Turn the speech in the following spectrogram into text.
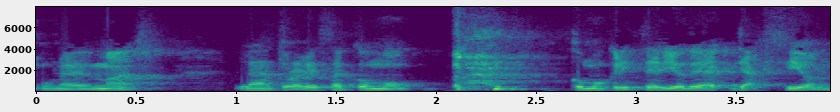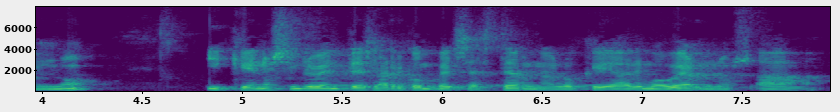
Una vez más, la naturaleza como, criterio de, acción, ¿no? Y que no simplemente es la recompensa externa lo que ha de movernos a,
